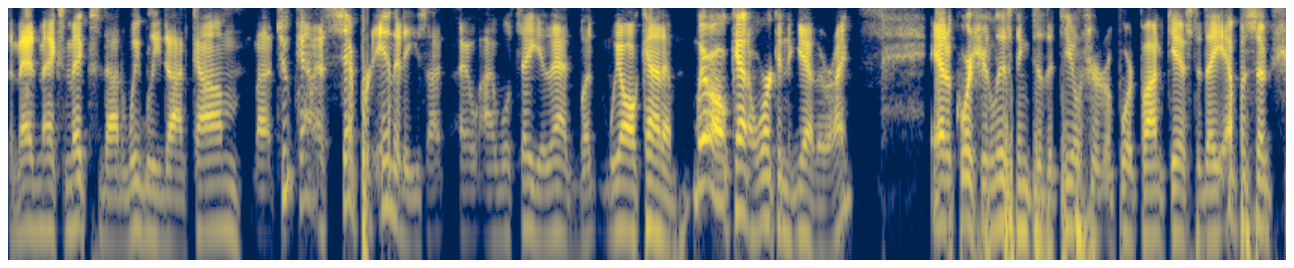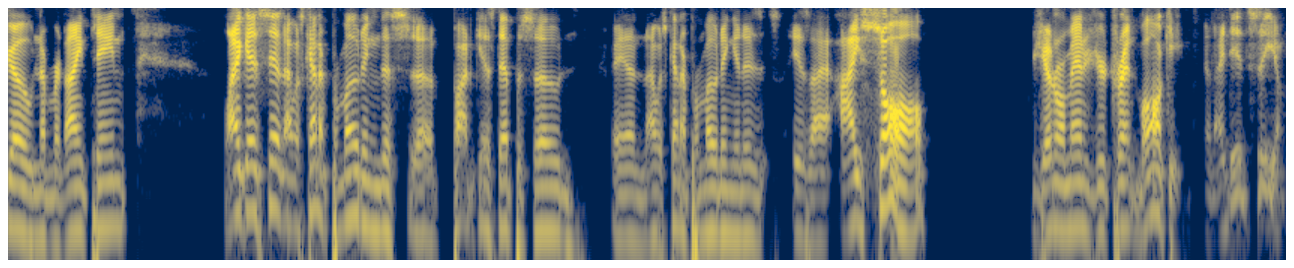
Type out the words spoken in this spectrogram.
The madmaxmix.weebly.com. Uh, two kind of separate entities, I, I, I will tell you that, but we all kind of, we're all kind of working together, right? And of course, you're listening to the Teal Shirt Report podcast today, episode show number 19. Like I said, I was kind of promoting this uh, podcast episode, and I was kind of promoting it as, as I, I saw General Manager Trent Baalke, and I did see him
